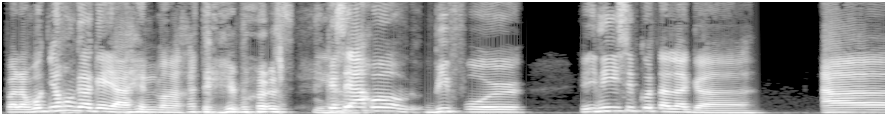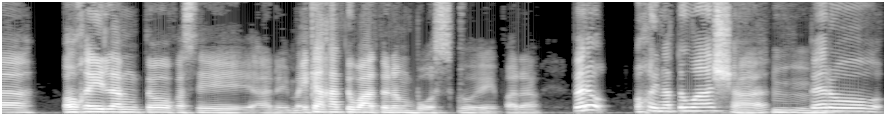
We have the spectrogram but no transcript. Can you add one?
parang wag niyo akong gagayahin mga ka-tables. Yeah. Kasi ako, before, iniisip ko talaga, ah, okay lang to kasi, ano, ikakatuwa to ng boss ko eh. Parang, pero, okay, natuwa siya, Mhm. pero,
